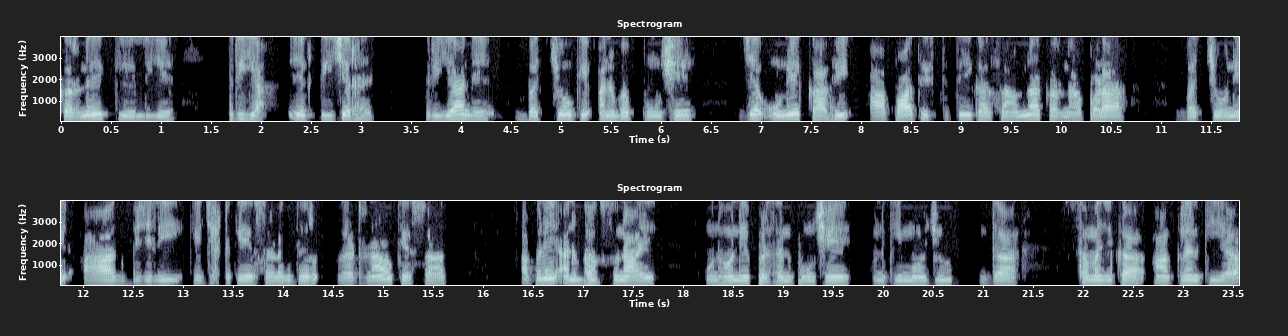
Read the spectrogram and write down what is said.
करने के लिए प्रिया एक टीचर है। प्रिया ने बच्चों के अनुभव पूछे, जब उन्हें काफ़ी आपात स्थिति का सामना करना पड़ा, बच्चों ने आग, बिजली के झटके, सड़क दुर्घटनाओं के साथ अपने अनुभव सुनाए। उन्होंने प्रश्न पूछे, उनकी मौजूदा समझ का आकलन किया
